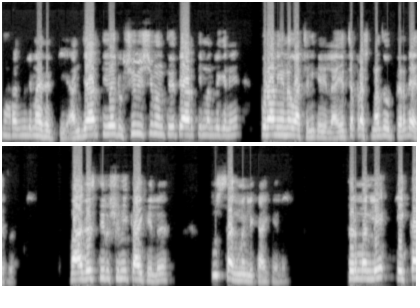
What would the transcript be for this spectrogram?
महाराज म्हणजे माहीत आहेत की. आणि ज्या अर्थी हे ऋषी विषयी म्हणतोय त्या अर्थी म्हणले की नाही पुराण यानं वाचन केलेलं आहे. याच्या प्रश्नाचं उत्तर द्यायचं. मग अगस्ती ऋषीनी काय केलं? तूच सांग म्हणले काय केलं. तर म्हणले एका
